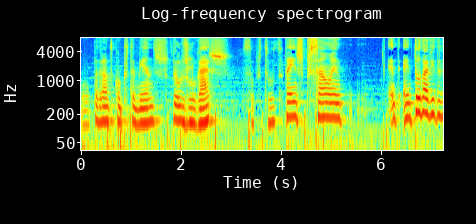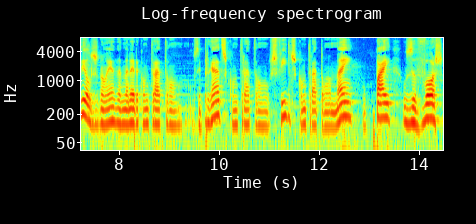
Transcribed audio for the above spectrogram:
o padrão de comportamentos, pelos lugares, sobretudo. Tem expressão em, em, em, toda a vida deles, não é? Da maneira como tratam os empregados, como tratam os filhos, como tratam a mãe, o pai, os avós.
